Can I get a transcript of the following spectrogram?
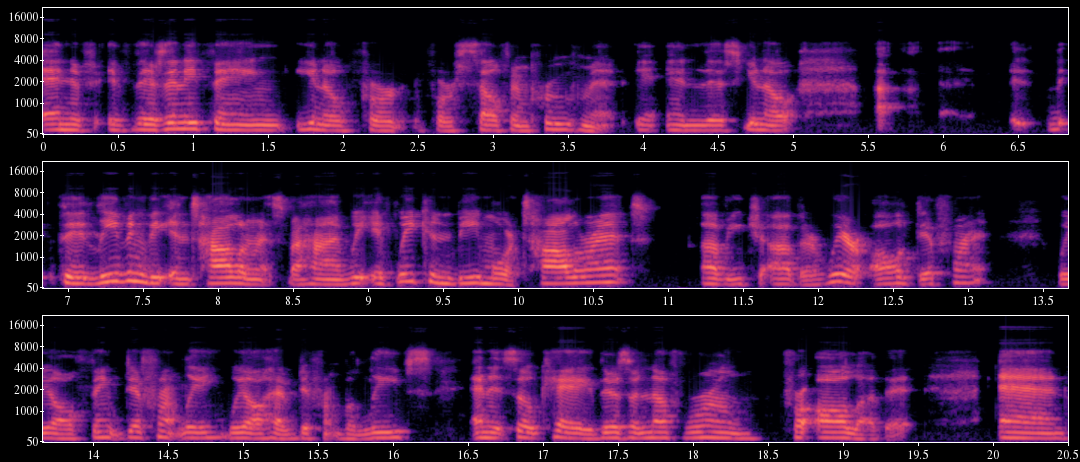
and if, if there's anything you know for for self-improvement in, in this you know the leaving the intolerance behind. We if we can be more tolerant of each other we are all different. We all think differently. We all have different beliefs and it's okay. There's enough room for all of it. And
